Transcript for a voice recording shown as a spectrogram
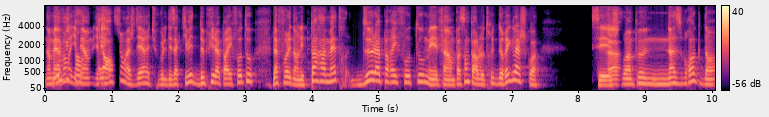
Non, mais Oui, avant, oui, il y avait, non. un- il y avait Alors- une mention HDR et tu pouvais le désactiver depuis l'appareil photo. Là, faut aller dans les paramètres de l'appareil photo, mais enfin, en passant par le truc de réglage, quoi. C'est, je trouve un peu Nasbrock dans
